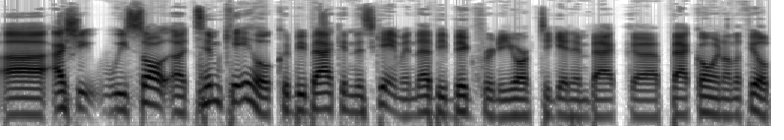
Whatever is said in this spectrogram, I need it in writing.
Uh, actually, we saw uh, Tim Cahill could be back in this game, and that'd be big for New York to get him back uh, back going on the field.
